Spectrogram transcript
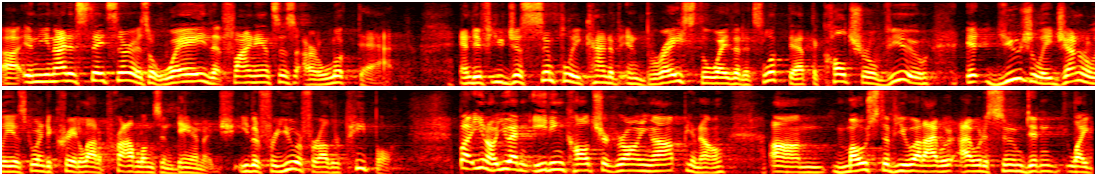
uh, in the United States, there is a way that finances are looked at. And if you just simply kind of embrace the way that it's looked at, the cultural view, it usually, generally, is going to create a lot of problems and damage, either for you or for other people. But, you know, you had an eating culture growing up, you know. Um, most of you, I would, I would assume, didn't like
